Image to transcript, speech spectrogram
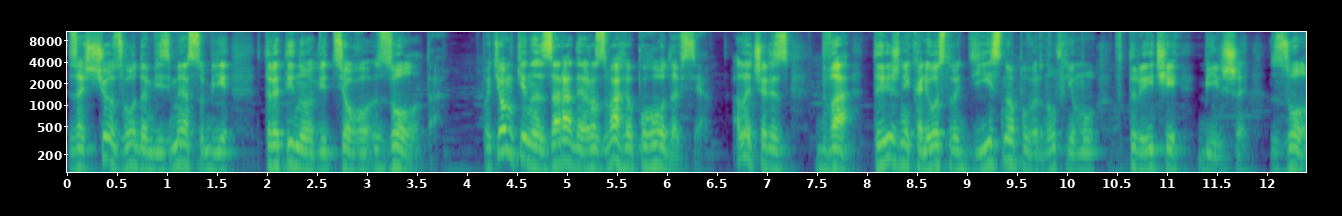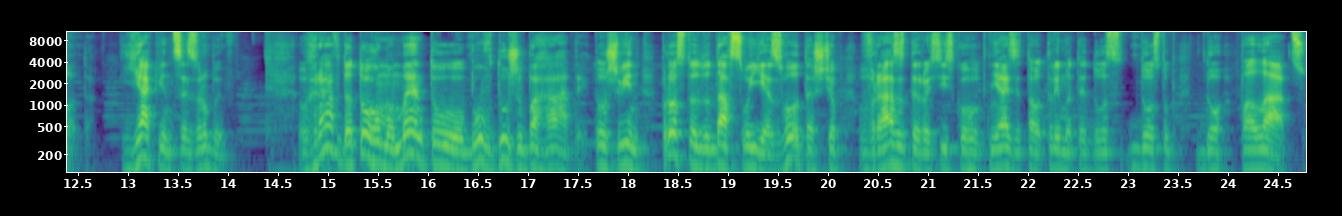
за що згодом візьме собі третину від цього золота. Потьомкін заради розваги погодився, але через два тижні Каліостро дійсно повернув йому втричі більше золота. Як він це зробив? Граф до того моменту був дуже багатий, тож він просто додав своє золото, щоб вразити російського князя та отримати доступ до палацу.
